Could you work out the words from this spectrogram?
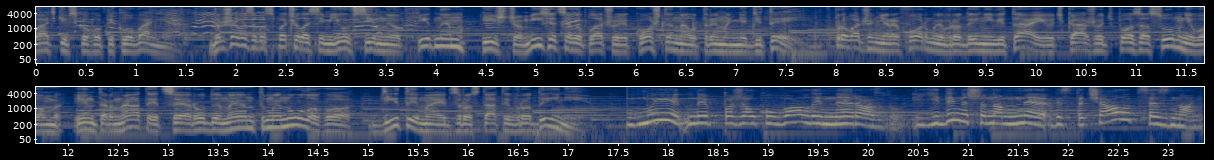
батьківського піклування. Держава забезпечила сім'ю всім необхідним і щомісяця виплачує кошти на утримання дітей. Впровадження реформи в родині вітають, кажуть, поза сумнівом, інтернати це рудимент минулого. Діти мають зростати в родині. Ми не пожалкували не разу. Єдине, що нам не вистачало, це знань.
